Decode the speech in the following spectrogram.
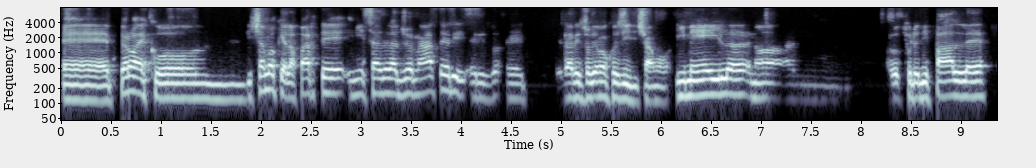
eh, però ecco diciamo che la parte iniziale della giornata ri- riso- eh, la risolviamo così diciamo email no? rotture di palle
